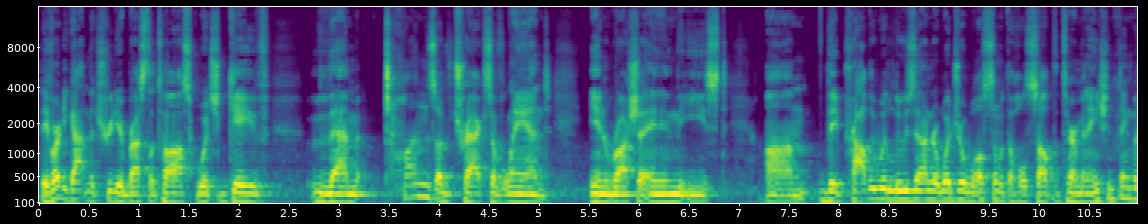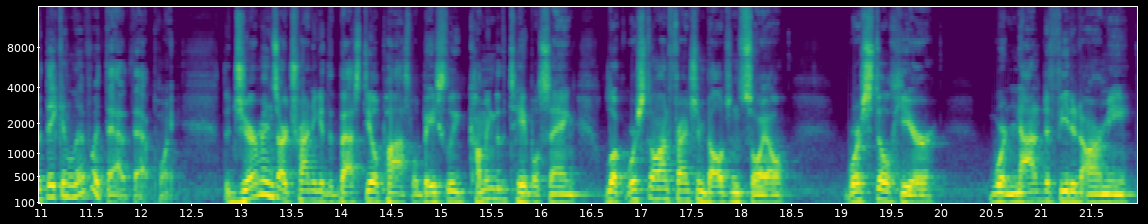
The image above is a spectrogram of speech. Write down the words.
They've already gotten the Treaty of Brest-Litovsk, which gave them tons of tracts of land in Russia and in the East. Um, they probably would lose it under Woodrow Wilson with the whole self determination thing, but they can live with that at that point. The Germans are trying to get the best deal possible, basically coming to the table saying, look, we're still on French and Belgian soil. We're still here. We're not a defeated army.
